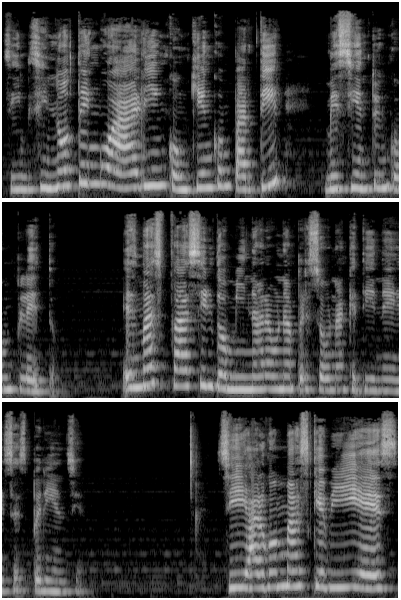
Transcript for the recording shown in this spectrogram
Si, si no tengo a alguien con quien compartir, me siento incompleto. Es más fácil dominar a una persona que tiene esa experiencia. Sí, algo más que vi es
